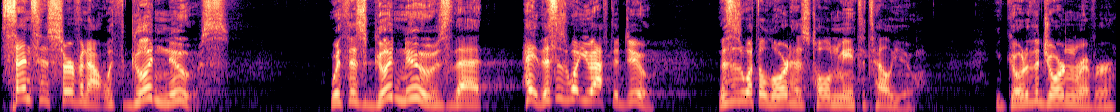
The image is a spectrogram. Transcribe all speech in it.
sends his servant out with good news, with this good news that, hey, this is what you have to do. This is what the Lord has told me to tell you. You go to the Jordan River,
